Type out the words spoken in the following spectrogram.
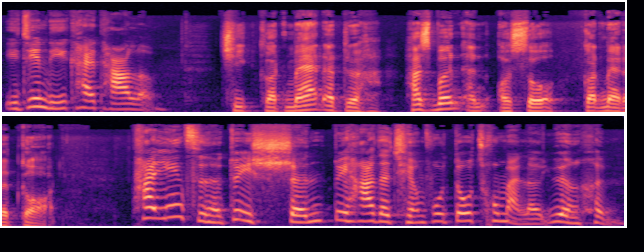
已经离开她了。 She got mad at her hu- husband and also got mad at God. 她因此呢，对神、对她的前夫都充满了怨恨。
